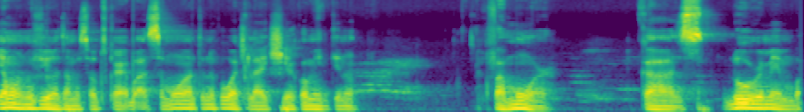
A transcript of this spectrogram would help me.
Yeah, man, viewers and my subscribers. Some want to know you watch, like, share, comment, you know, for more. Because do remember,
